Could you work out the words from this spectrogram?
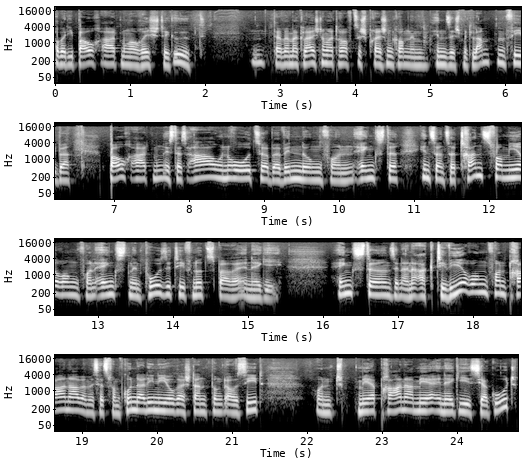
ob er die Bauchatmung auch richtig übt. Hm, da werden wir gleich nochmal drauf zu sprechen kommen in Hinsicht mit Lampenfieber. Bauchatmung ist das A und O zur Überwindung von Ängste, insgesamt zur Transformierung von Ängsten in positiv nutzbare Energie. Ängste sind eine Aktivierung von Prana, wenn man es jetzt vom Kundalini-Yoga-Standpunkt aus sieht. Und mehr Prana, mehr Energie ist ja gut.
